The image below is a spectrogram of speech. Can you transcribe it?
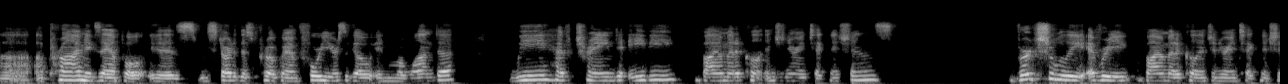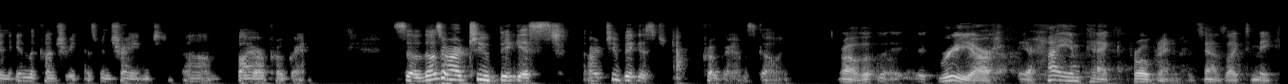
uh, a prime example is we started this program four years ago in Rwanda. We have trained 80 biomedical engineering technicians. Virtually every biomedical engineering technician in the country has been trained um, by our program. So those are our two biggest our two biggest programs going. Well, really are, are high impact programs. It sounds like to me,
